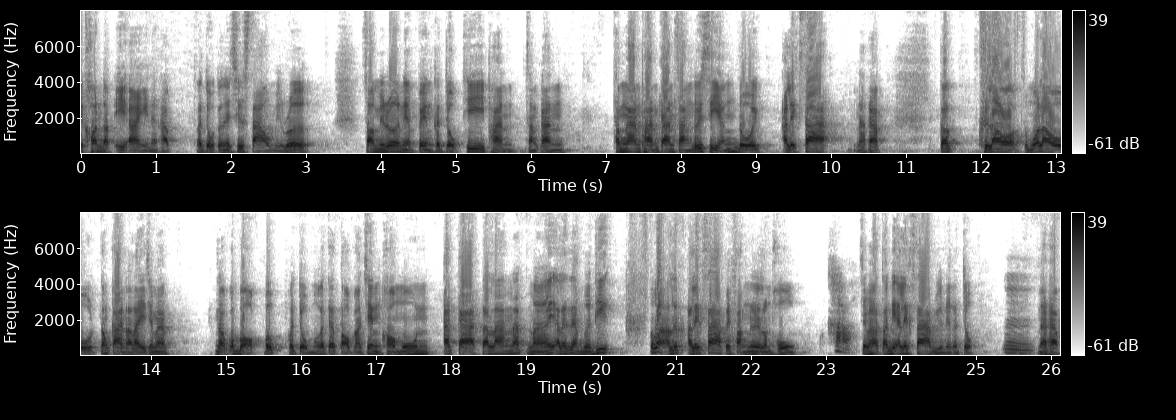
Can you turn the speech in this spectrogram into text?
icon.ai นะครับ กระจกตัวนี้ชื่อ sound mirror sound mirror เนี่ยเป็นกระจกที่ผ่านสั่งการทำงานผ่านการสั่งด้วยเสียงโดย Alexa นะครับ ก็คือเราสมมติว่าเราต้องการอะไรใช่ไหม เราก็บอกปุ๊บกระจกมันก็จะตอบมาเช่น ข้อมูลอากาศตารางนัดหมายอะไรต่างๆเหมือนที่เมื่อก่อนอเล็กซ่าไปฝังในลำโพงค่ะใช่ไหมครับตอนนี้อเล็กซ่าอยู่ในกระจกอืมนะครับ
